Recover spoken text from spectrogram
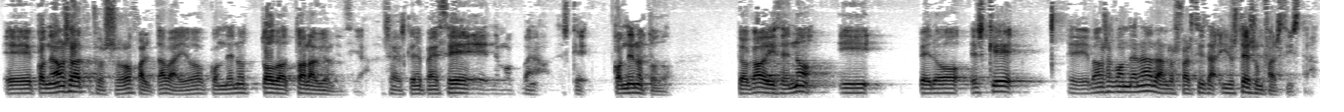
eh, condenamos a Pues solo faltaba, yo condeno todo, toda la violencia. O sea, es que me parece, eh, bueno, es que condeno todo. Pero claro, dice, no, y, pero es que eh, vamos a condenar a los fascistas. Y usted es un fascista.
